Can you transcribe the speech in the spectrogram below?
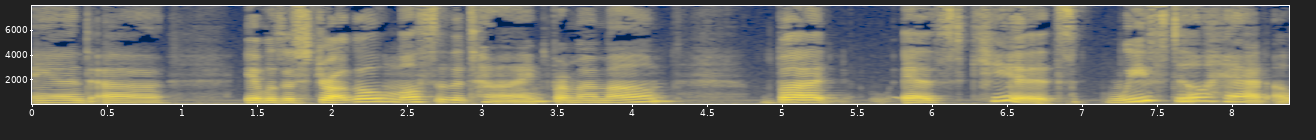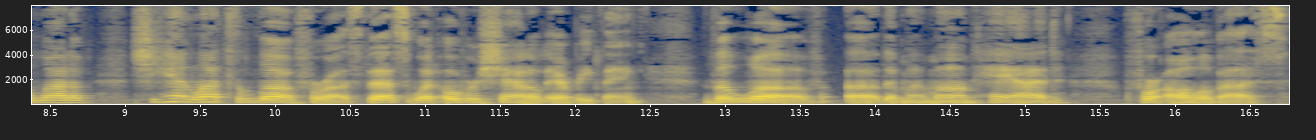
and uh it was a struggle most of the time for my mom, but as kids, we still had a lot of she had lots of love for us. That's what overshadowed everything the love uh, that my mom had for all of us.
